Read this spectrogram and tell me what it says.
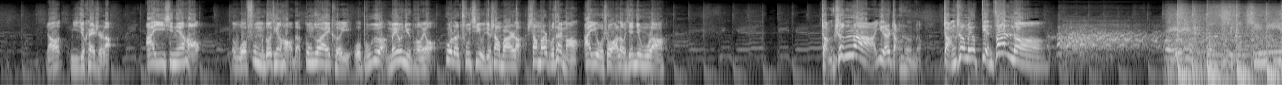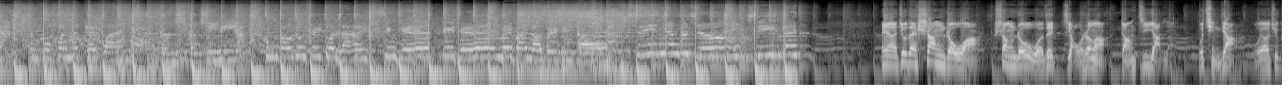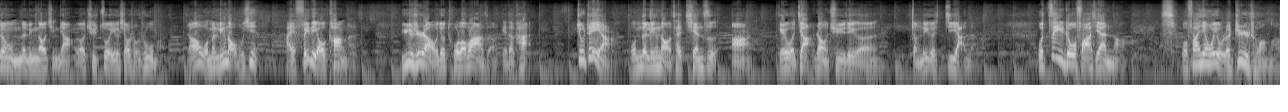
然后你就开始了，阿姨新年好，我父母都挺好的，工作还可以，我不饿，没有女朋友，过了初七我就上班了，上班不太忙。阿姨，我说完了，我先进屋了啊。掌声啊，一点掌声都没有，掌声没有，点赞呢。恭喜恭喜你呀，生活欢乐开怀，恭喜恭喜你呀，红包都飞过来，今天一天没烦恼最精彩。新酿的酒，新开的楼。哎呀，就在上周啊，上周我在脚上啊长鸡眼了，我请假，我要去跟我们的领导请假，我要去做一个小手术嘛。然后我们领导不信，哎，非得要看看。于是啊，我就脱了袜子给他看，就这样，我们的领导才签字啊，给我假，让我去这个整这个鸡眼了。我这周发现呐，我发现我有了痔疮啊。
